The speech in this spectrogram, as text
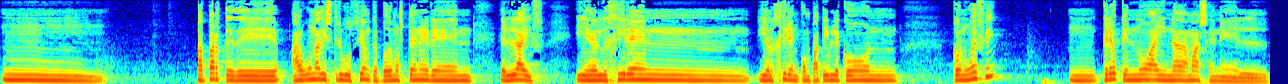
mmm, aparte de alguna distribución que podemos tener en el Live y el giren y el giren compatible con con UEFI mmm, creo que no hay nada más en el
